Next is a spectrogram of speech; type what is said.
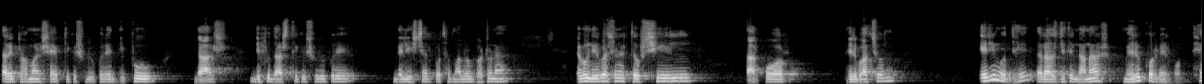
তারেক রহমান সাহেব থেকে শুরু করে দীপু দাস দীপু দাস থেকে শুরু করে ডেলি স্টার প্রথম আলোর ঘটনা এবং নির্বাচনের তফসিল, তারপর নির্বাচন, এরই মধ্যে রাজনীতির নানা মেরুকরণের মধ্যে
